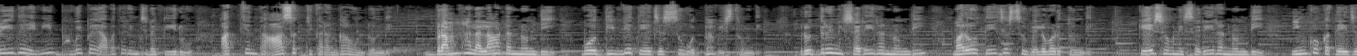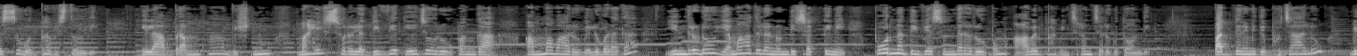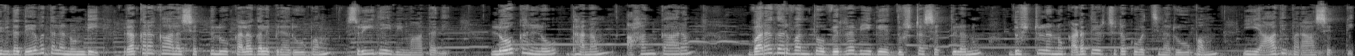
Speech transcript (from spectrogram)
శ్రీదేవి భువిపై అవతరించిన తీరు అత్యంత ఆసక్తికరంగా ఉంటుంది. బ్రహ్మ లలాటం నుండి ఓ దివ్య తేజస్సు ఉద్భవిస్తుంది. రుద్రుని శరీరం నుండి మరో తేజస్సు వెలువడుతుంది. కేశవుని శరీరం నుండి ఇంకొక తేజస్సు ఉద్భవిస్తుంది. ఇలా బ్రహ్మ విష్ణు మహేశ్వరుల దివ్య తేజోరూపంగా అమ్మవారు వెలువడగా ఇంద్రుడు యమాదుల నుండి శక్తిని పూర్ణ దివ్య సుందర రూపం ఆవిర్భవించడం జరుగుతోంది. పద్దెనిమిది భుజాలు వివిధ దేవతల నుండి రకరకాల శక్తులు కలగలిపిన రూపం శ్రీదేవి మాతది. లోకంలో ధనం అహంకారం వరగర్వంతో విర్రవీగే దుష్ట శక్తులను దుష్టులను కడతీర్చుటకు వచ్చిన రూపం ఈ ఆది పరాశక్తి.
